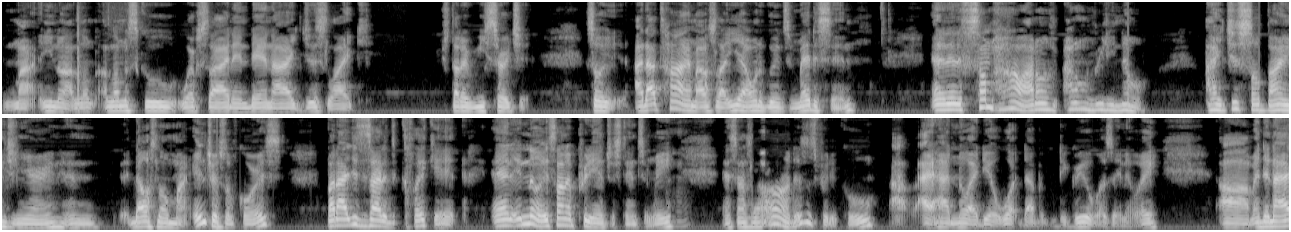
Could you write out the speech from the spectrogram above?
my you know alum, alumni school website, and then I just like started researching. So at that time, I was like, yeah, I want to go into medicine, and then if somehow I don't I don't really know. I just saw bioengineering, and that was not my interest, of course. But I just decided to click it, and you know, it sounded pretty interesting to me. Mhm. And so I was like, "Oh, this is pretty cool." I, I had no idea what that degree was anyway. Um, and then I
